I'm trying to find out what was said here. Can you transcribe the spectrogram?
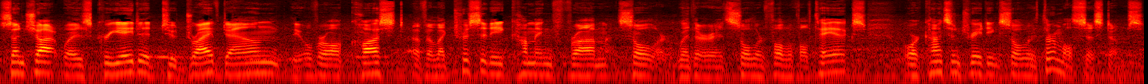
Sunshot was created to drive down the overall cost of electricity coming from solar, whether it's solar photovoltaics or concentrating solar thermal systems.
